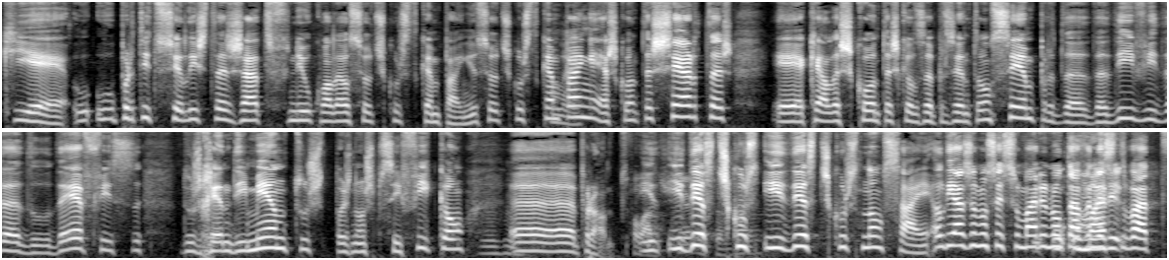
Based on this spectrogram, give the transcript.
que é o, o, Partido Socialista já definiu qual é o seu discurso de campanha. O seu discurso de campanha é as contas certas, é aquelas contas que eles apresentam sempre, da, da dívida, do déficit, dos rendimentos, depois não especificam, uhum. uh, pronto. E, e, desse discurso, e desse discurso não saem. Aliás, eu não sei se o Mário não o, estava o Mário, nesse debate.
